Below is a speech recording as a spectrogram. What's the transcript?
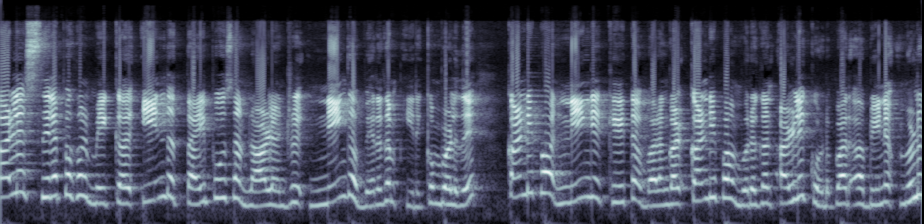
பல சிறப்புகள் மிக்க இந்த தைப்பூச நாளன்று நீங்க விரதம் இருக்கும் பொழுது கண்டிப்பா நீங்க கேட்ட வரங்கள் கண்டிப்பா முருகன் அள்ளி கொடுப்பார் அப்படின்னு முழு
